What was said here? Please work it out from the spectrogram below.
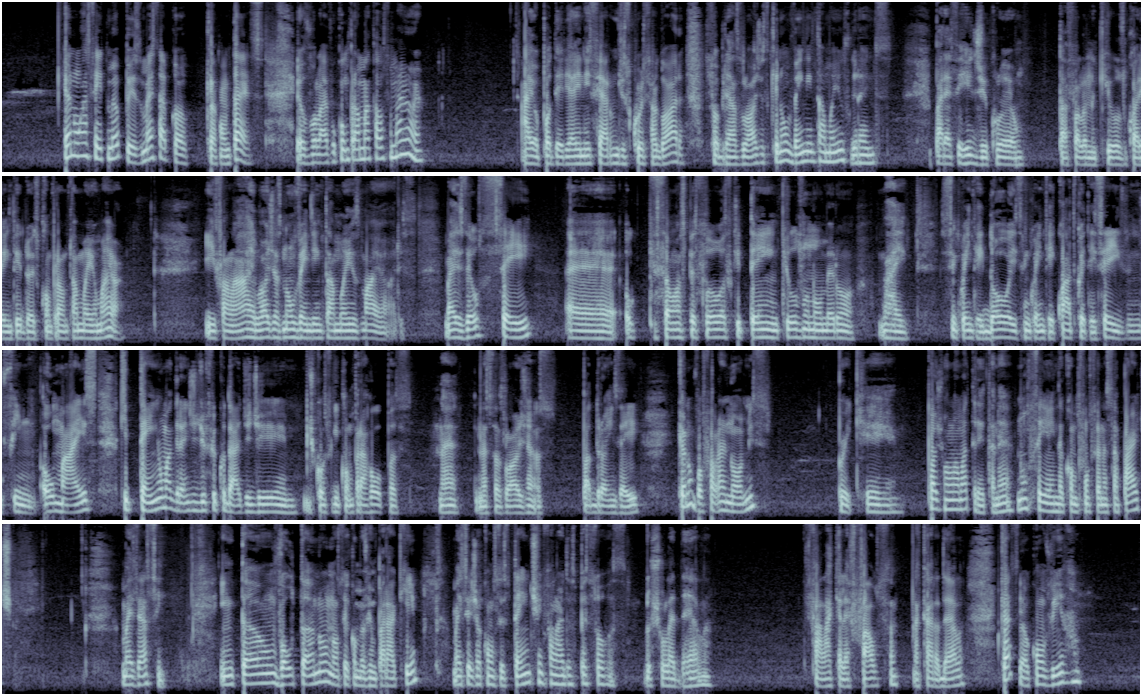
eu não aceito meu peso. Mas sabe o que acontece? Eu vou lá e vou comprar uma calça maior. Aí eu poderia iniciar um discurso agora sobre as lojas que não vendem tamanhos grandes. Parece ridículo eu tá falando que uso 42 comprar um tamanho maior. E falar, ah, lojas não vendem tamanhos maiores. Mas eu sei é, o que são as pessoas que têm, que usam o número, vai, 52, 54, 56, enfim, ou mais, que tem uma grande dificuldade de, de conseguir comprar roupas, né? nessas lojas padrões aí, que eu não vou falar nomes, porque pode rolar uma treta, né? Não sei ainda como funciona essa parte, mas é assim. Então, voltando, não sei como eu vim parar aqui, mas seja consistente em falar das pessoas, do chulé dela, falar que ela é falsa na cara dela. Porque assim, eu convivo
